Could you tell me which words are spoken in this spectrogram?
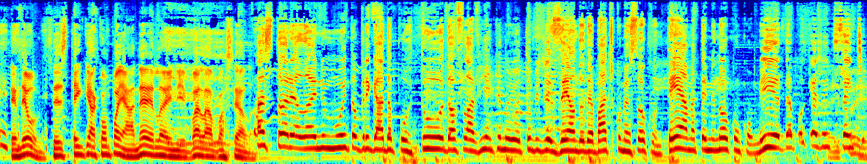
Entendeu? Vocês têm que acompanhar, né, Elaine? Vai lá, Marcela. Pastor Elaine, muito obrigada por tudo. A Flavinha aqui no YouTube dizendo o debate começou com tema, terminou com comida, porque a gente sente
